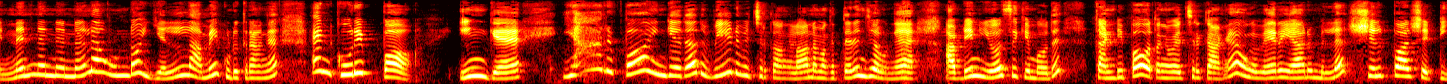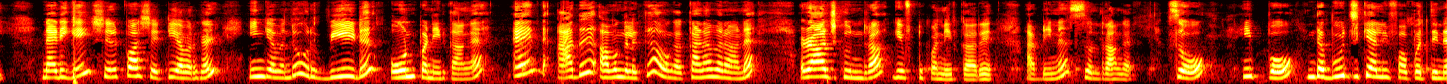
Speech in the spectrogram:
என்னென்னலாம் உண்டோ எல்லாமே கொடுக்குறாங்க. அண்ட் குறிப்பா இங்கே யாருப்பா இங்கே ஏதாவது வீடு வச்சுருக்காங்களா நமக்கு தெரிஞ்சவங்க அப்படின்னு யோசிக்கும் போது கண்டிப்பாக ஒருத்தவங்க வச்சுருக்காங்க. அவங்க வேறு யாரும் இல்லை. ஷில்பா ஷெட்டி. நடிகை ஷில்பா ஷெட்டி அவர்கள் இங்கே வந்து ஒரு வீடு ஓன் பண்ணியிருக்காங்க அண்ட் அது அவங்களுக்கு அவங்க கணவரான ராஜ்குந்த்ரா கிஃப்ட் பண்ணியிருக்காரு அப்படின்னு சொல்கிறாங்க ஸோ இப்போது இந்த பூஜ் கேலிஃபா பற்றின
